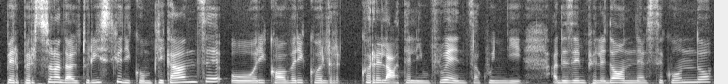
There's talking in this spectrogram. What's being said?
per persone ad alto rischio di complicanze o ricoveri cor- correlati all'influenza, quindi ad esempio le donne al secondo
